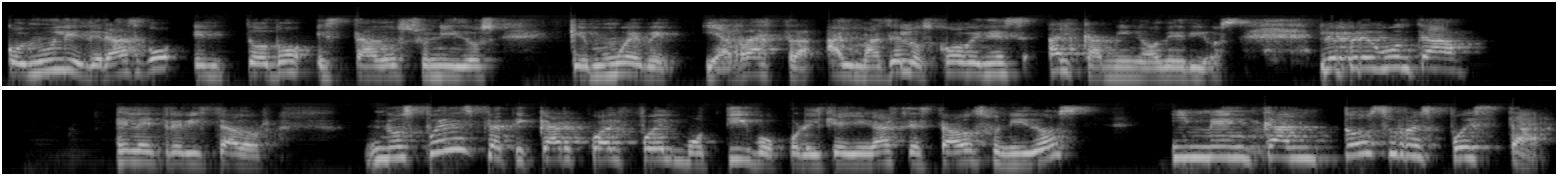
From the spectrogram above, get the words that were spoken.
con un liderazgo en todo Estados Unidos que mueve y arrastra almas de los jóvenes al camino de Dios. Le pregunta el entrevistador, ¿Nos puedes platicar cuál fue el motivo por el que llegaste a Estados Unidos? Y me encantó su respuesta.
